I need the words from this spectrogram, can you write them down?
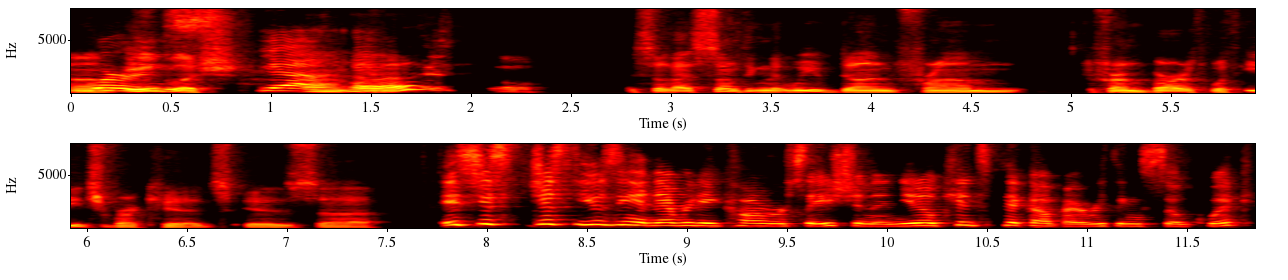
um, english. Yeah. Um, uh-huh. and, and so, so, that's something that we've done from from birth with each of our kids is uh it's just just using it in everyday conversation. And you know kids pick up everything so quick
